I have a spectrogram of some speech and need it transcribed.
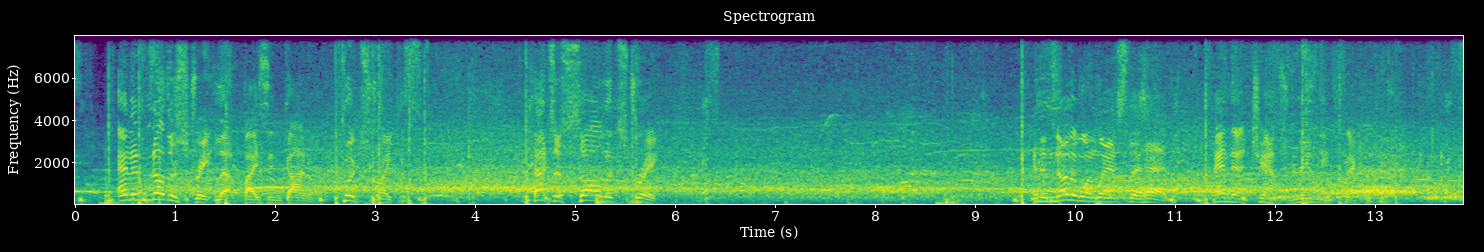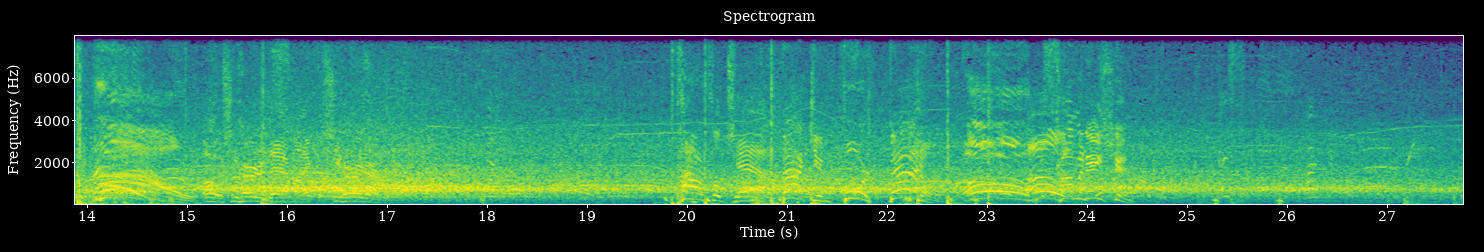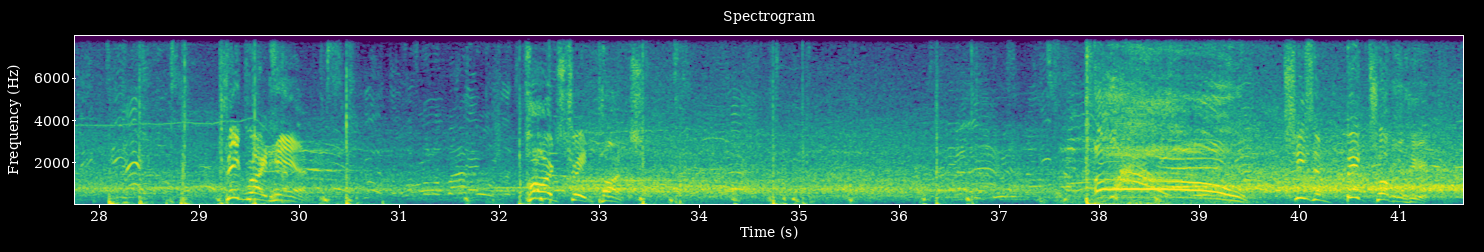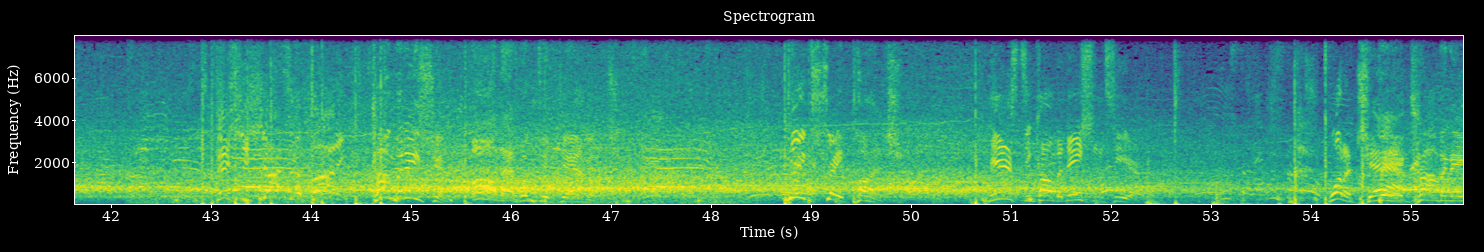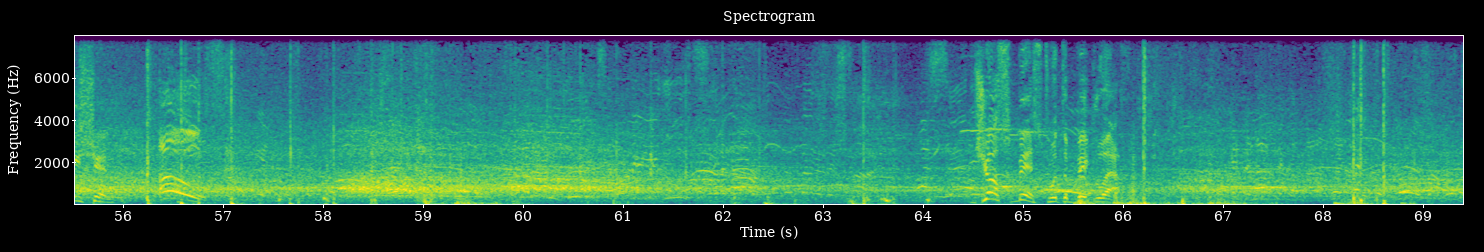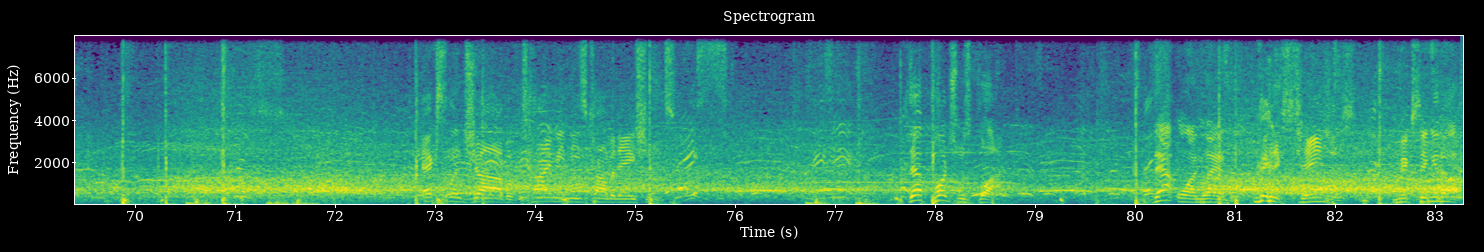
And another straight left by Zingano. Good striking. That's a solid straight. And another one lands to the head. And that jab's really effective here. Wow! Oh, she heard her there, Mike. She heard her. Powerful jab. Back and forth battle. Oh, Oh. combination. Big right hand. Hard straight punch. Oh! She's in big trouble here. Vicious shot to the body. Combination. Oh, that hook did damage. Big straight punch. Nasty combinations here. What a Big combination. Oh! Just missed with the big left. Excellent job of timing these combinations. That punch was blocked. That one landed. Great exchanges. Mixing it up.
